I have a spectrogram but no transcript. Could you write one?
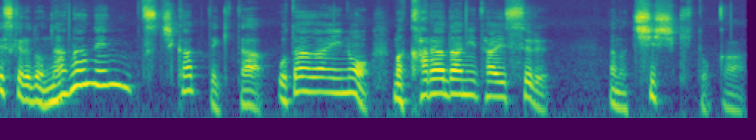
ですけれど長年培ってきたお互いの、まあ、体に対するあの知識とか、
